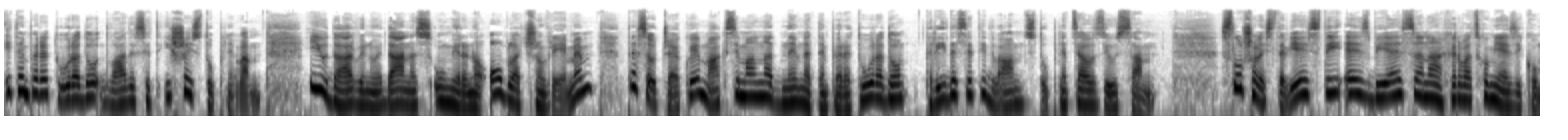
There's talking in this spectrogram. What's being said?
i temperatura do 26 stupnjeva. I u Darwinu je danas umjereno oblačno vrijeme, te se očekuje maksimalna dnevna temperatura do 32 stupnja Celzijusa. Slušali ste vijesti SBS-a na hrvatskom jeziku.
